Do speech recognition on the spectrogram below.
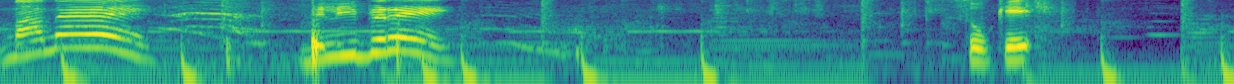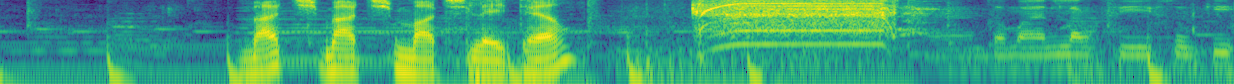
Mame! Delivery! Suki. Much, much, much later. Ayan, dumaan lang si Suki.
